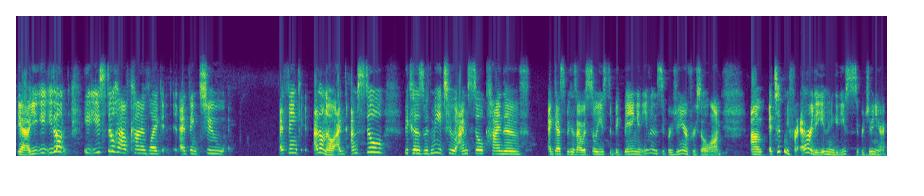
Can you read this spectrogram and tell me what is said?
Yeah, you, you, don't, you, you still have kind of like, I think, two, I think, I don't know, I, I'm still, because with me too, I'm still kind of, I guess because I was so used to Big Bang and even Super Junior for so long, um, it took me forever to even get used to Super Junior.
